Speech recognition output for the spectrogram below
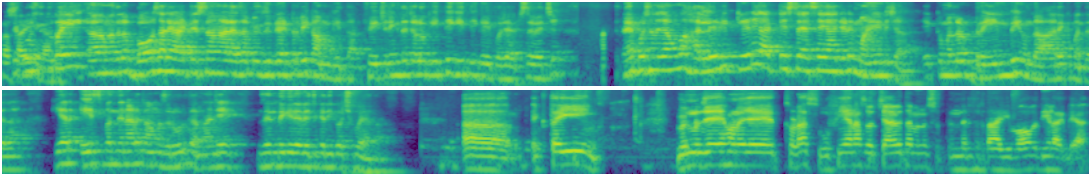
ਬਸ ਗੁਰਸਿੱਧੂ ਗੱਲ ਭਾਈ ਮਤਲਬ ਬਹੁਤ ਸਾਰੇ ਆਰਟਿਸਟਾਂ ਨਾਲ ਐਜ਼ ਅ 뮤직 ਡਾਇਰੈਕਟਰ ਵੀ ਕੰਮ ਕੀਤਾ। ਫੀਚਰਿੰਗ ਤਾਂ ਚਲੋ ਕੀਤੀ ਕੀਤੀ ਕਈ ਪ੍ਰੋਜੈਕਟਸ ਦੇ ਵਿੱਚ। ਮੈਂ ਪੁੱਛਣਾ ਚਾਹੂੰਗਾ ਹੱਲੇ ਵੀ ਕਿਹੜੇ ਆਰਟਿਸਟ ਐਸੇ ਆ ਜਿਹੜੇ ਮਾਈਂਡ 'ਚ ਆ? ਇੱਕ ਮਤਲਬ ਡ੍ਰੀਮ ਵੀ ਹੁੰਦਾ ਹਰ ਇੱਕ ਬੰਦੇ ਦਾ ਕਿ ਯਾਰ ਇਸ ਬੰਦੇ ਨਾਲ ਕੰਮ ਜ਼ਰੂਰ ਕਰਨਾ ਜੇ ਜ਼ਿੰਦਗੀ ਦੇ ਵਿੱਚ ਕਦੀ ਕੁਝ ਹੋਇਆ ਤਾਂ। ਇੱਕ ਤਾਂ ਹੀ ਮੈਨੂੰ ਜੇ ਹੁਣ ਜੇ ਥੋੜਾ ਸੂਫੀਆ ਨਾਲ ਸੋਚਿਆ ਹੋਵੇ ਤਾਂ ਮੈਨੂੰ ਸਤਿੰਦਰ ਸਰਤਾਜ ਜੀ ਬਹੁਤ ਵਧੀਆ ਲੱਗਦੇ ਆ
